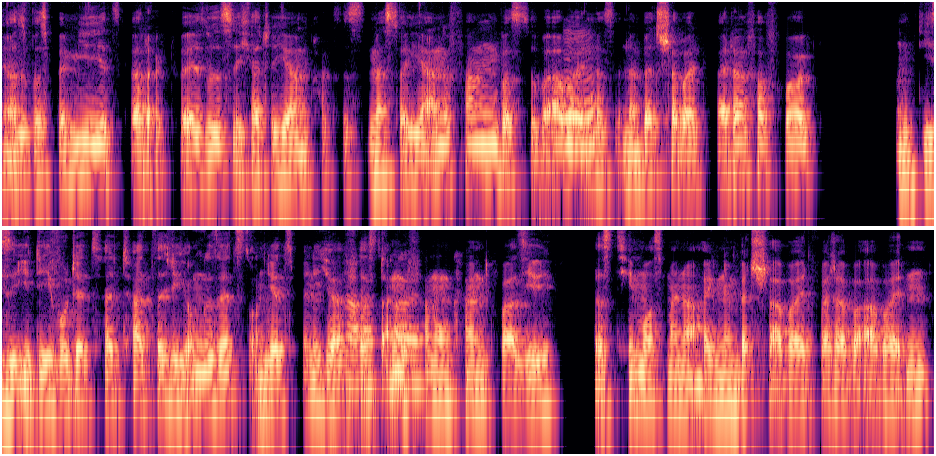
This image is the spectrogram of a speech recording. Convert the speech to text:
Also was bei mir jetzt gerade aktuell so ist, ich hatte ja im Praxissemester hier angefangen, was zu bearbeiten, mhm. das in der Bachelorarbeit weiterverfolgt. Und diese Idee wurde jetzt halt tatsächlich umgesetzt und jetzt bin ich ja oh, fest toll. angefangen und kann quasi das Thema aus meiner eigenen Bachelorarbeit weiter bearbeiten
